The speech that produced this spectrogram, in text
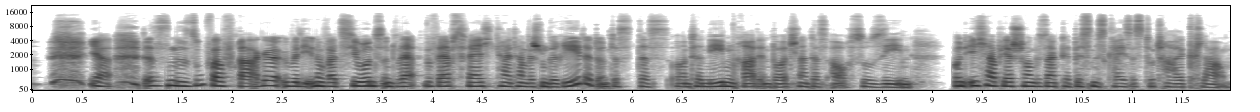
ja, das ist eine super Frage. Über die Innovations- und Wettbewerbsfähigkeit haben wir schon geredet und dass das Unternehmen gerade in Deutschland das auch so sehen. Und ich habe ja schon gesagt, der Business Case ist total klar.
